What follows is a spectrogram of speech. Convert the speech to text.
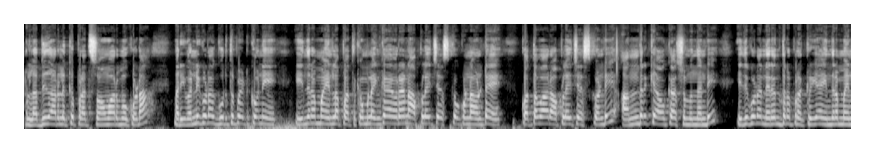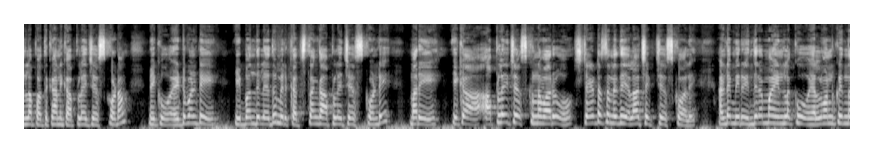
లబ్ధిదారులకు ప్రతి సోమవారము కూడా. మరి ఇవన్నీ కూడా గుర్తుపెట్టుకొని ఇందిరమ్మ ఇండ్ల పథకంలో ఇంకా ఎవరైనా అప్లై చేసుకోకుండా ఉంటే కొత్త వారు అప్లై చేసుకోండి. అందరికీ అవకాశం ఉందండి. ఇది కూడా నిరంతర ప్రక్రియ. ఇందిరమ్మ ఇండ్ల పథకానికి అప్లై చేసుకోవడం మీకు ఎటువంటి ఇబ్బంది లేదు. మీరు ఖచ్చితంగా అప్లై చేసుకోండి. మరి ఇక అప్లై చేసుకున్న వారు స్టేటస్ అనేది ఎలా చెక్ చేసుకోవాలి? అంటే మీరు ఇందిరమ్మ ఇండ్లకు ఎల్ వన్ కింద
